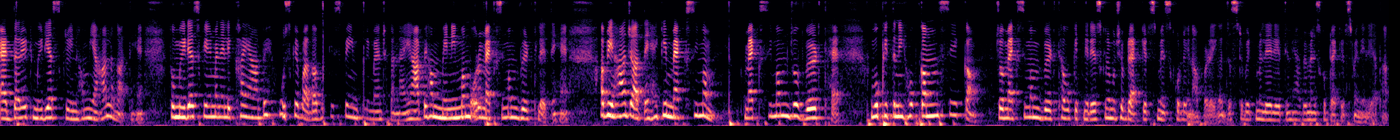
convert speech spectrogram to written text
At the rate media screen हम यहाँ लगाते हैं। तो मीडिया स्क्रीन मैंने लिखा यहाँ पे। उसके बाद अब किस पे इंप्लीमेंट करना है? यहाँ पे हम मिनिमम और मैक्सिमम विथ लेते हैं। अब यहाँ जाते हैं कि मैक्सिमम मैक्सिमम जो विर्थ है वो कितनी हो? कम से कम। जो मैक्सिमम विर्थ है वो कितनी रहे उसके लिए मुझे ब्रैकेट्स में इसको लेना पड़ेगा। जस्ट वेट में ले लेती हूँ यहाँ पे, मैंने इसको ब्रैकेट्स में नहीं लिया था।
